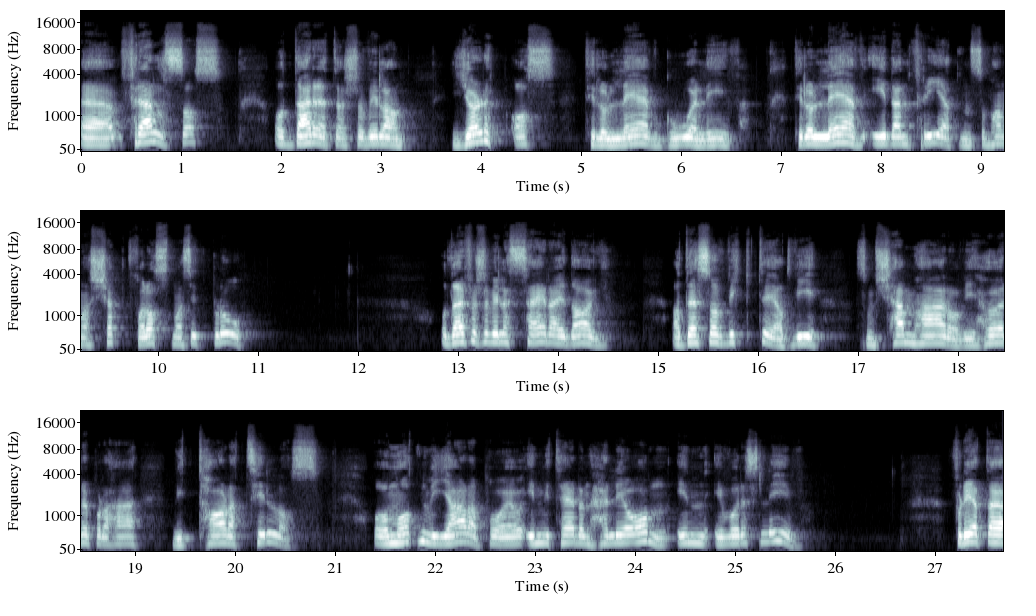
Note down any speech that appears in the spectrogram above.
eh, frelse oss. Og deretter så vil han hjelpe oss til å leve gode liv. Til å leve i den friheten som han har kjøpt for oss med sitt blod. Og Derfor så vil jeg si deg i dag at det er så viktig at vi som kommer her og vi hører på det her, vi tar det til oss. Og måten vi gjør det på, er å invitere Den hellige ånd inn i vårt liv. Fordi at det,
